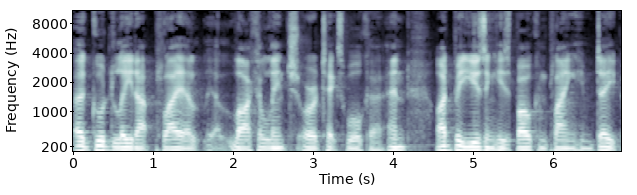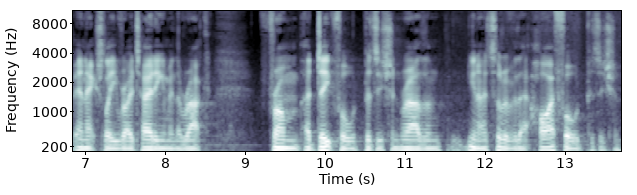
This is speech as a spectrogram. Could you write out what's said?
a good lead up player like a Lynch or a Tex Walker, and I'd be using his bulk and playing him deep and actually rotating him in the ruck from a deep forward position rather than you know sort of that high forward position.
